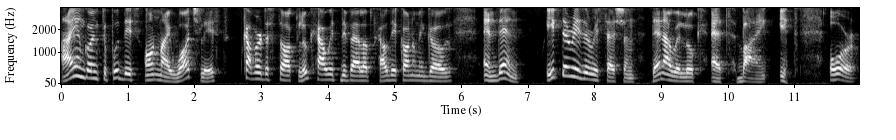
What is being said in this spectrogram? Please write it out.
I am going to put this on my watch list, cover the stock, look how it develops, how the economy goes, and then if there is a recession, then I will look at buying it. Or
